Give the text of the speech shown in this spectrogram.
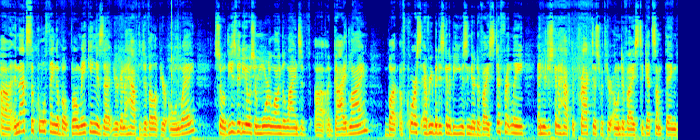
Uh, and that's the cool thing about bow making is that you're going to have to develop your own way. So these videos are more along the lines of uh, a guideline but of course, everybody's going to be using their device differently, and you're just going to have to practice with your own device to get something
